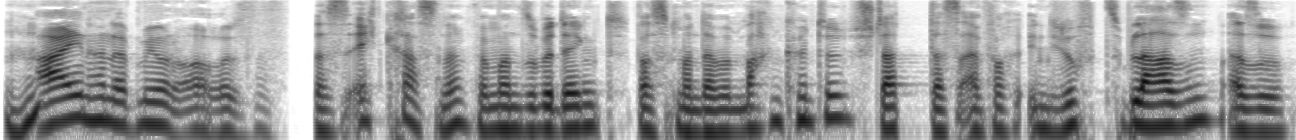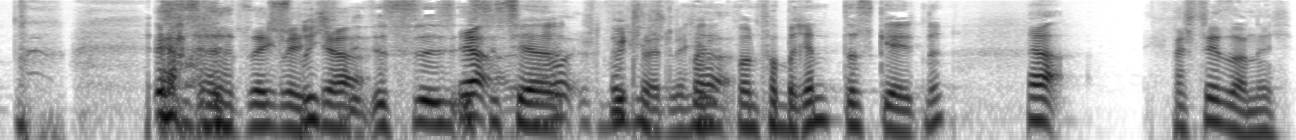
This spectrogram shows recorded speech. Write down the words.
Mhm. 100 Millionen Euro, das ist Das ist echt krass, ne? Wenn man so bedenkt, was man damit machen könnte, statt das einfach in die Luft zu blasen. Also Ja, halt tatsächlich, sprich, ja. Es, es, Ja, es ist ja wirklich, man, man verbrennt das Geld, ne? Ja, ich verstehe es auch nicht.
